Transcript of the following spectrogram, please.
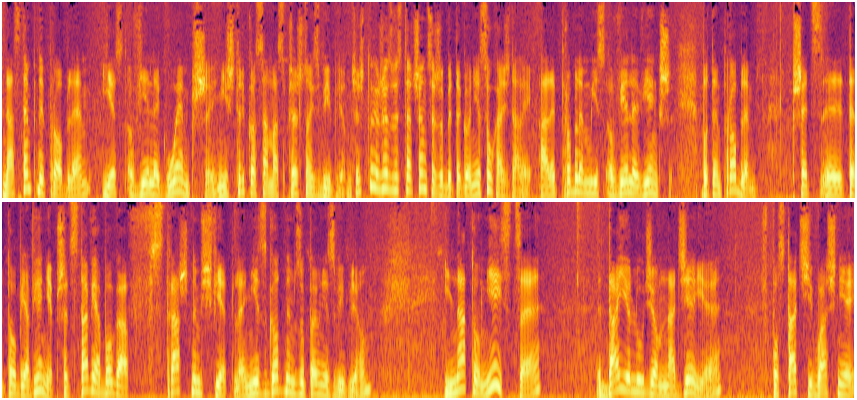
Następny problem jest o wiele głębszy niż tylko sama sprzeczność z Biblią. Przecież to już jest wystarczające, żeby tego nie słuchać dalej, ale problem jest o wiele większy, bo ten problem przed, te, to objawienie przedstawia Boga w strasznym świetle, niezgodnym zupełnie z Biblią, i na to miejsce daje ludziom nadzieję w postaci właśnie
